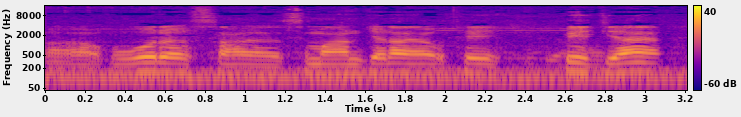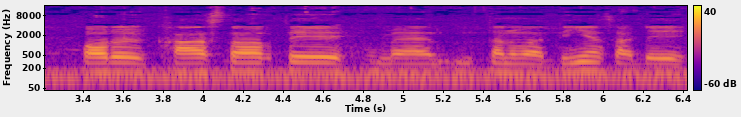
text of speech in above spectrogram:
ਹੋਰ ਸਾ- ਸਮਾਨ ਜਿਹੜਾ ਉੱਥੇ ਭੇਜਿਆ ਔਰ ਖਾਸ ਤੌਰ ਤੇ ਮੈਂ ਧੰਨਵਾਦੀ ਹਾਂ ਸਾਡੇ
